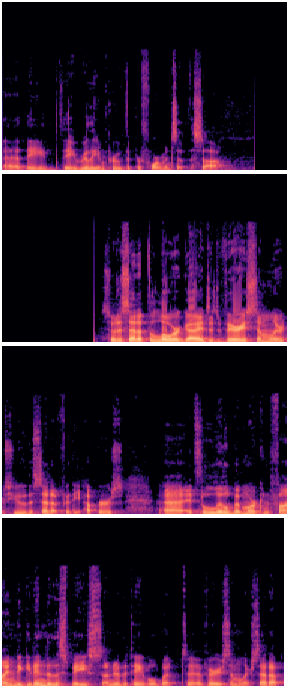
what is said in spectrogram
Uh, they, they really improve the performance of the saw. So to set up the lower guides, it's very similar to the setup for the uppers. Uh, it's a little bit more confined to get into the space under the table, but uh, very similar setup.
